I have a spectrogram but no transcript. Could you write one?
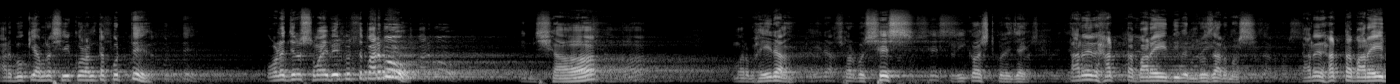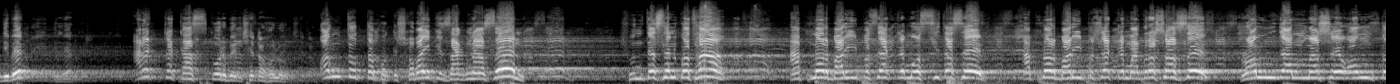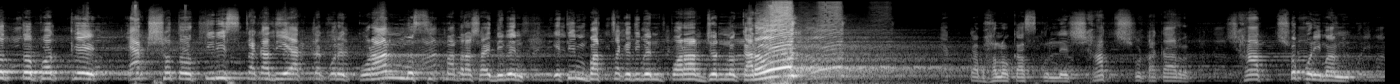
পারব কি আমরা সেই কোরআনটা পড়তে? কোরআনের জন্য সময় বের করতে পারব? ইনশা আমার ভাইরা, সর্বশেষ রিকোয়েস্ট করে যাই। তারের হাতটা বাড়াইয়ে দিবেন রোজার মাস। তারের হাতটা বাড়াইয়ে দিবেন আরেকটা কাজ করবেন সেটা হলো, অন্তত পক্ষে সবাইকে জাগনা আছেন? শুনতেছেন কথা? আপনার বাড়ির পাশে একটা মসজিদ আছে, আপনার বাড়ির পাশে একটা মাদ্রাসা আছে, রমজান মাসে অন্তত পক্ষে একশত তিরিশ টাকা দিয়ে একটা করে কোরআন মসজিদ মাদ্রাসায় দিবেন, এতিম বাচ্চাকে দিবেন পড়ার জন্য। কারণ একটা ভালো কাজ করলে সাতশো টাকার সাতশো পরিমাণ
